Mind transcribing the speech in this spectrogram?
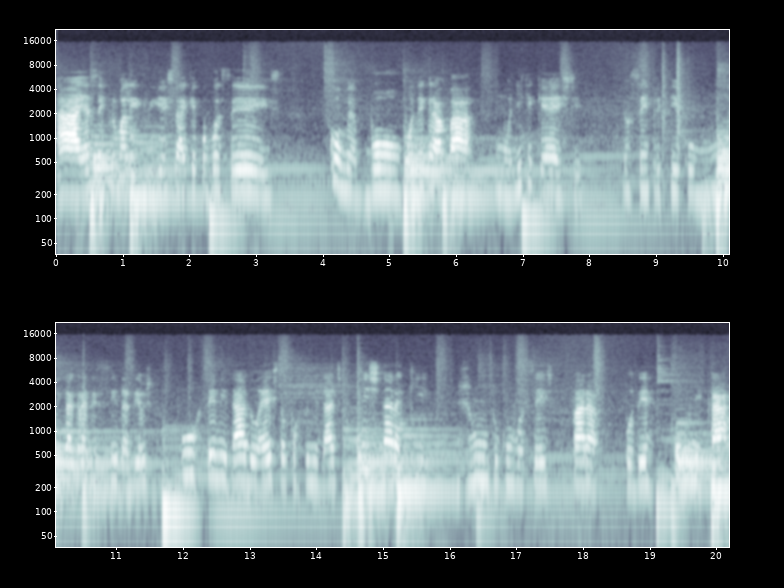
Ah, é sempre uma alegria estar aqui com vocês. Como é bom poder gravar o Monique Cast. Eu sempre fico muito agradecida a Deus por ter me dado esta oportunidade de estar aqui junto com vocês para poder comunicar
